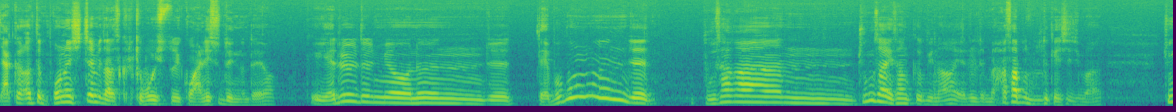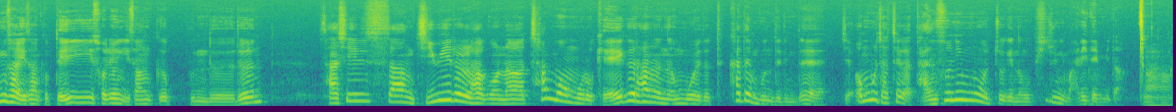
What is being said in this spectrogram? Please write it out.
약간 어떤 보는 시점에 따라서 그렇게 보일 수도 있고 아닐 수도 있는데요. 그 예를 들면은 이제 대부분은 이제 부사관 중사 이상급이나 예를 들면 하사분들도 계시지만 중사 이상급 대위 소령 이상급 분들은 사실상 지휘를 하거나 참모 업무로 계획을 하는 업무에도 특화된 분들인데 이제 업무 자체가 단순 임무 쪽에 너무 비중이 많이 됩니다. 아,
